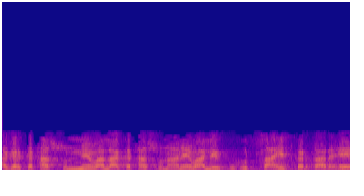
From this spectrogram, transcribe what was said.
अगर कथा सुनने वाला कथा सुनाने वाले को उत्साहित करता रहे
